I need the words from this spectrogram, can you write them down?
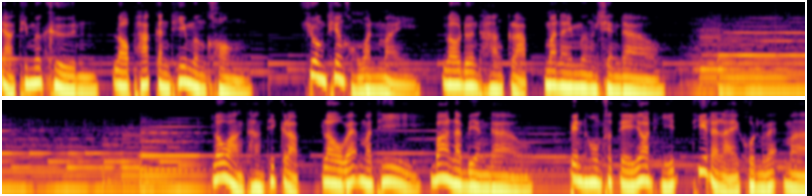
จากที่เมื่อคืน เราพักกันที่เมืองคอง ช่วงเที่ยงของวันใหม่ เราเดินทางกลับมาในเมืองเชียงดาว ระหว่างทางที่กลับเราแวะมาที่บ้านระเบียงดาว เป็นโฮมสเตย์ยอดฮิตที่หลาย ๆ คนแวะมา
